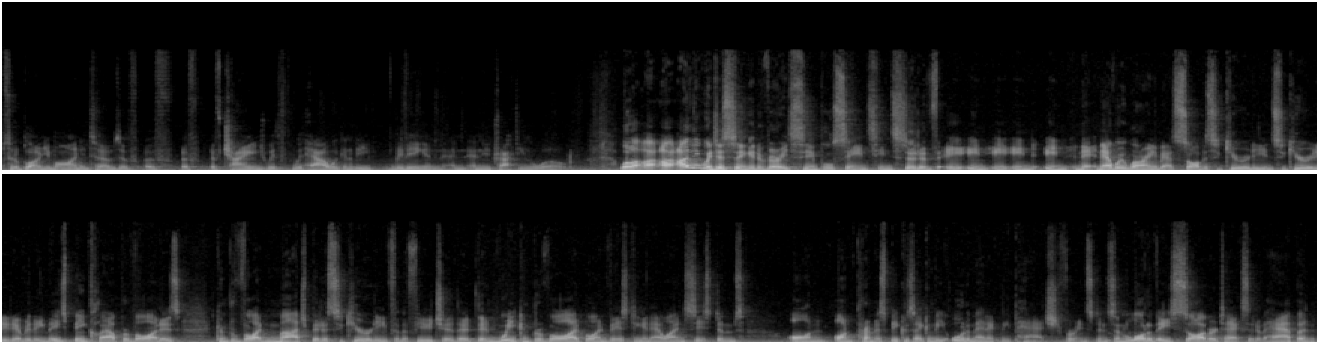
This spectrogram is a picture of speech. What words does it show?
sort of blown your mind in terms of, of, of, of change with, with how we're going to be living and, and, and interacting in the world? Well, I, I, think we're just seeing it in a very simple sense in sort of in, in, in, in now we're worrying about cybersecurity and security and everything. These big cloud providers can provide much better security for the future than we can provide by investing in our own systems on, on premise because they can be automatically patched, for instance. And a lot of these cyber attacks that have happened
